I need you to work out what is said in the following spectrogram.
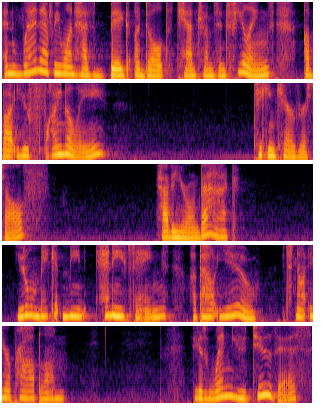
And when everyone has big adult tantrums and feelings about you finally taking care of yourself, having your own back, you don't make it mean anything about you. It's not your problem. Because when you do this,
